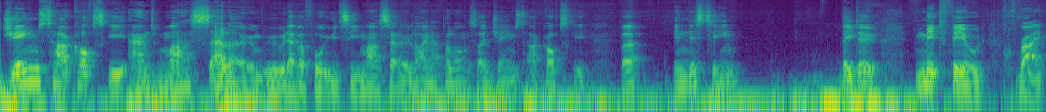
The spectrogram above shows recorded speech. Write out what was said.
James Tarkowski, and Marcelo. Who would ever thought you'd see Marcelo line up alongside James Tarkowski? But in this team, they do. Midfield, right?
